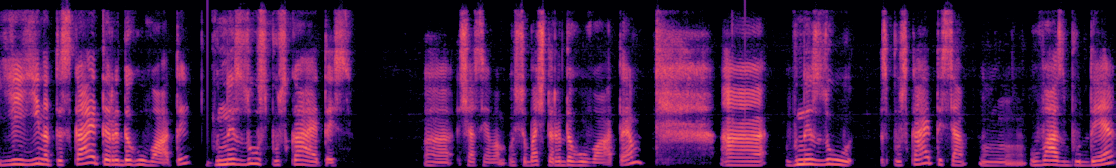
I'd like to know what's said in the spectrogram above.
її натискаєте редагувати, внизу спускаєтесь, зараз я вам ось бачите, редагувати, внизу спускаєтеся, у вас буде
